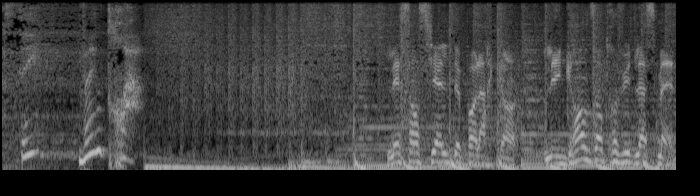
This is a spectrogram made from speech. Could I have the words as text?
C'est 23. L'essentiel de Paul Arcan. Les grandes entrevues de la semaine.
